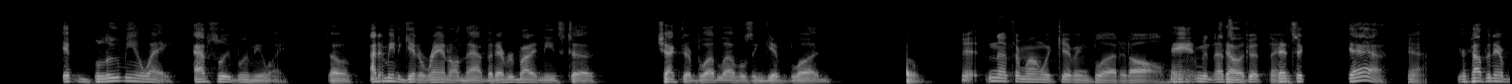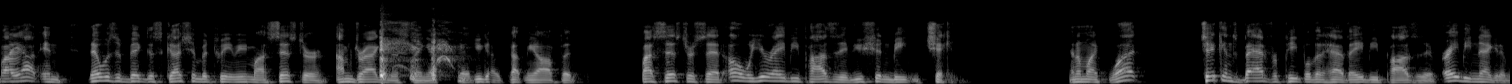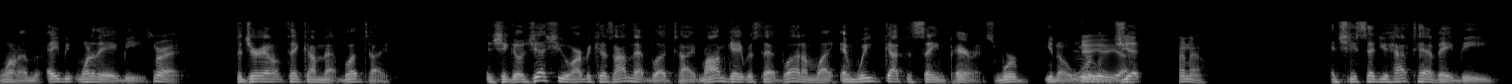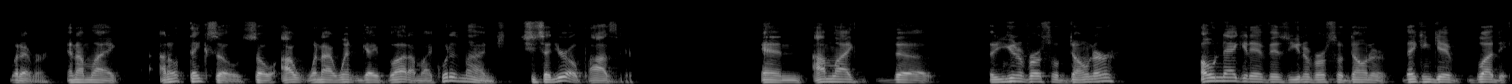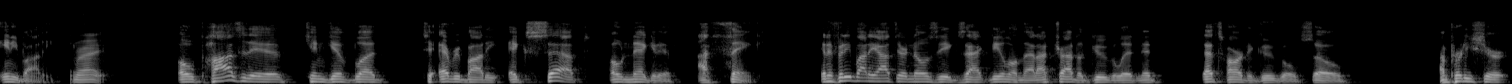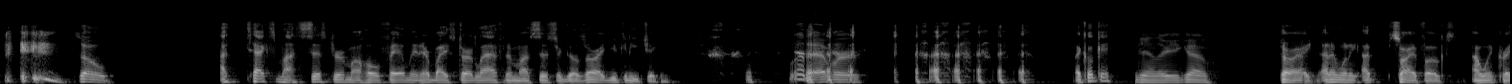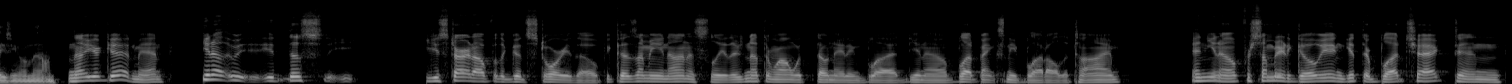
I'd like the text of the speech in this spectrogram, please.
It blew me away. Absolutely blew me away. So I didn't mean to get a rant on that, but everybody needs to check their blood levels and give blood. Yeah, nothing wrong with giving blood at all. I mean, that's tell a good thing. That's a yeah. Yeah. You're helping everybody out. And there was a big discussion between me and my sister. I'm dragging this thing out. You got to cut me off. But my sister said, Oh, well, you're AB positive. You shouldn't be eating chicken. And I'm like, What? Chicken's bad for people that have AB positive or AB negative, one of them, AB, one of the ABs. right. So Jerry, I don't think I'm that blood type. And she goes, Yes, you are, because I'm that blood type. Mom gave us that blood. I'm like, and we've got the same parents. We're, you know, we're yeah, yeah. legit I know. And she said you have to have AB whatever. And I'm like I don't think so. So I when I went and gave blood I'm like what is mine? She said you're O positive. And I'm like the the universal donor O negative is a universal donor. They can give blood to anybody. Right. O positive can give blood to everybody except O negative I think. And if anybody out there knows the exact deal on that I tried to google it and it that's hard to Google. So I'm pretty sure. so I text my sister and my whole family, and everybody started laughing. And my sister goes, "All right, you can eat chicken." Whatever. like, okay, yeah, there you go. sorry, I didn't want to. Sorry, folks, I went crazy on that one. No, you're good, man. You know, it- this you start off with a good story though, because I mean, honestly, there's nothing wrong with donating blood. You know, blood banks need blood all the time, and you know, for somebody to go in and get their blood checked, and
